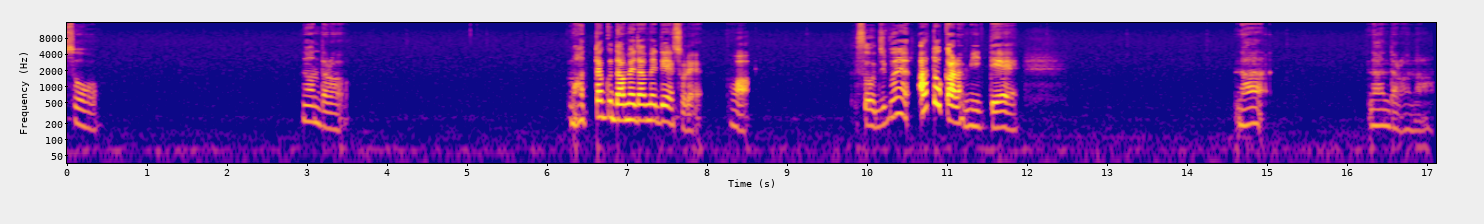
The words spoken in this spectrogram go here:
そうなんだろう全くダメダメでそれは。そう自分後から見てななんだろうな。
